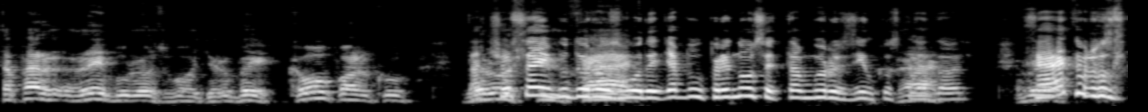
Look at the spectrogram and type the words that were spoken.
тепер рибу розводь, роби копанку. Та що це я буду хек, розводити? Я буду приносити там морозилку Хек. складати. Хек роз...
